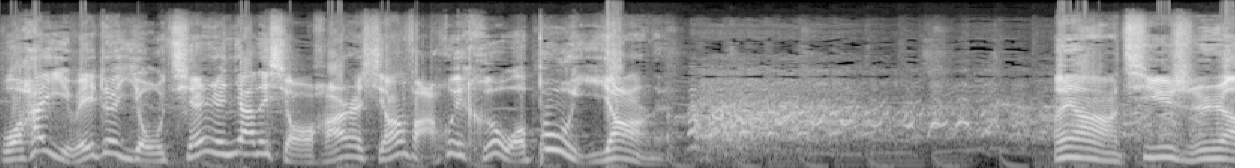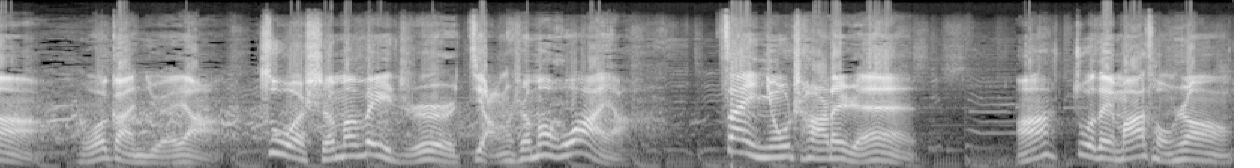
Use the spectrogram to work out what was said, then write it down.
我还以为这有钱人家的小孩儿想法会和我不一样呢。哎呀，其实啊，我感觉呀，坐什么位置讲什么话呀，再牛叉的人啊，坐在马桶上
